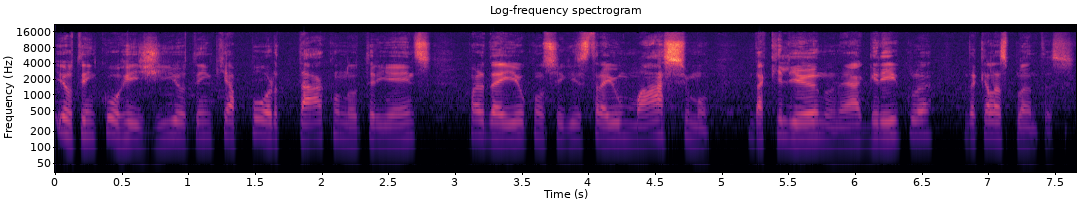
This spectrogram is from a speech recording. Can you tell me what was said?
Eu tenho que corrigir, eu tenho que aportar com nutrientes para daí eu conseguir extrair o máximo daquele ano né, agrícola daquelas plantas.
